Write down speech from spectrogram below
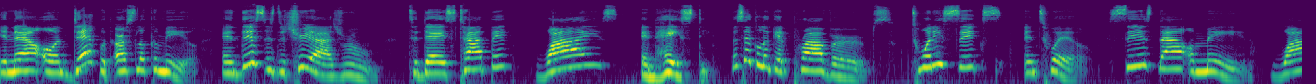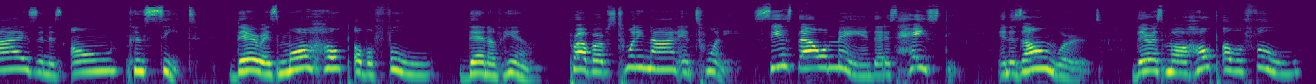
You're now on deck with Ursela Camille, and this is the Triage Room. Today's topic wise and hasty. Let's take a look at Proverbs 26 and 12. Seest thou a man wise in his own conceit? There is more hope of a fool than of him. Proverbs 29 and 20. Seest thou a man that is hasty in his own words? There is more hope of a fool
